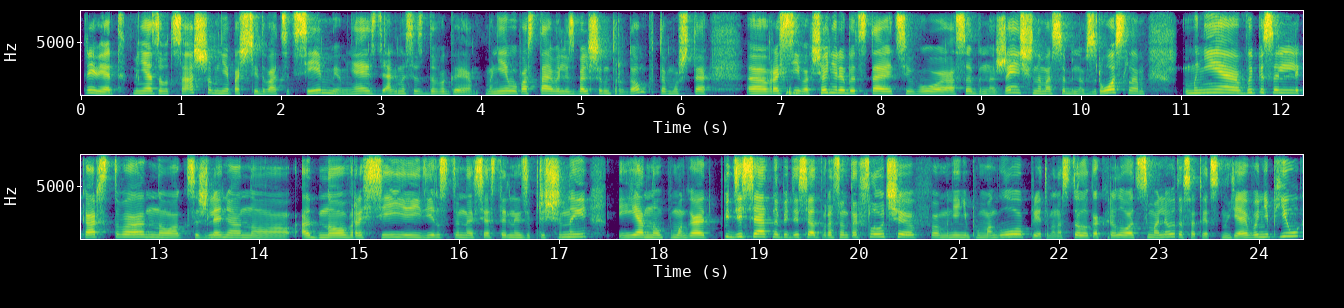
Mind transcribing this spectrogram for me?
Привет, меня зовут Саша, мне почти 27, и у меня есть диагноз СДВГ. Мне его поставили с большим трудом, потому что э, в России вообще не любят ставить его, особенно женщинам, особенно взрослым. Мне выписали лекарство, но, к сожалению, оно одно в России, единственное, все остальные запрещены, и оно помогает 50 на 50 процентах случаев. Мне не помогло, при этом оно стоило как крыло от самолета, соответственно, я его не пью.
